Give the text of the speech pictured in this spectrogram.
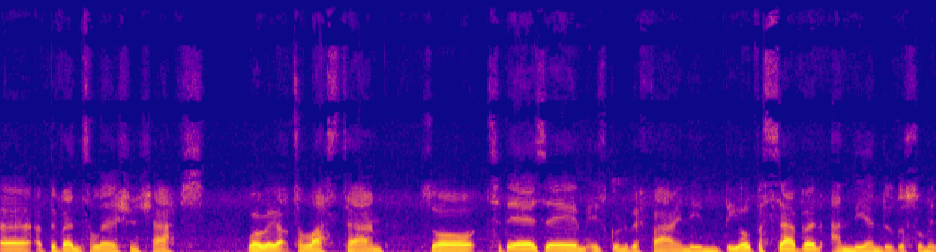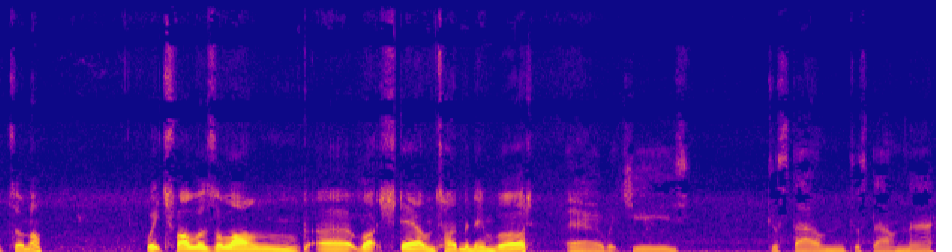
uh, of the ventilation shafts where we got to last time. So today's aim is going to be finding the other seven and the end of the summit tunnel which follows along uh, Rochdale and Todmorden Road, uh, which is just down, just down there.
